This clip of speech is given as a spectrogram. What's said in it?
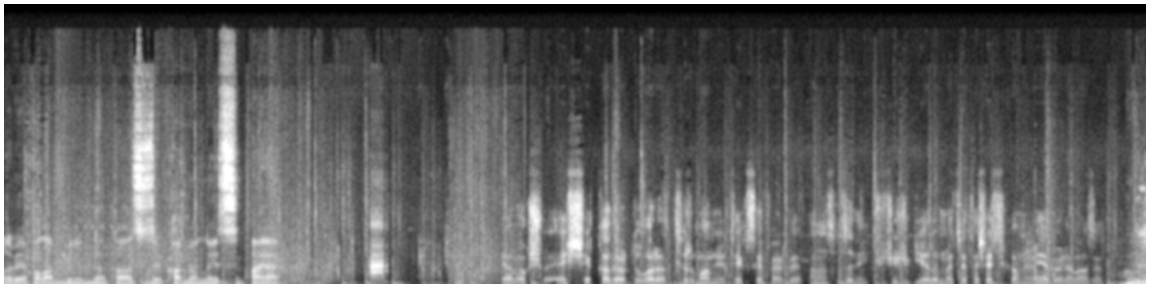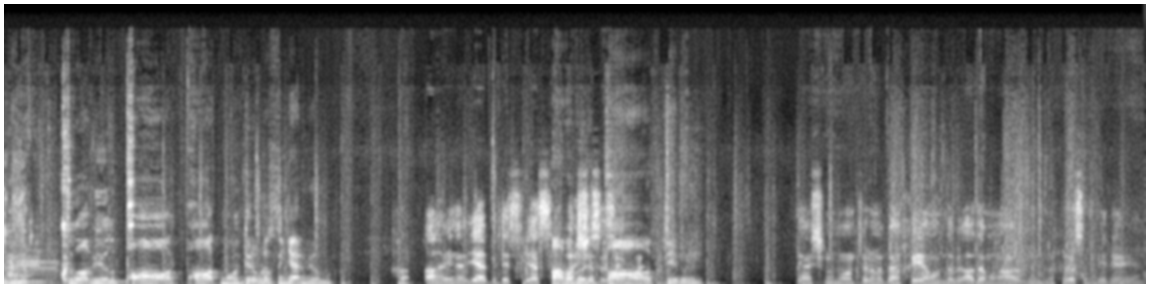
Arabaya falan binin de ta sizi kamyonla etsin. Aynen. Ya bak şu eşek kadar duvara tırmanıyor tek seferde. Anasını satayım küçücük yarım metre taşa çıkamıyor ya böyle bazen. Böyle böyle klavyeli pat pat monitöre burasına gelmiyor mu? Aynen ya bir de ya Ama böyle savaşçısın sen. pat diye böyle. Ya şimdi monitörümü ben kıyamam da bir adamın ağzını yüzünü kırasım geliyor yani.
